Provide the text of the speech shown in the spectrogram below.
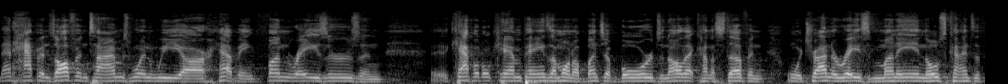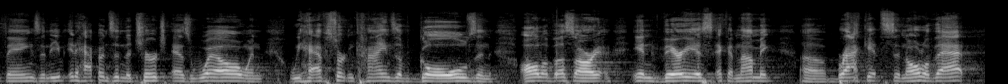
That happens oftentimes when we are having fundraisers and uh, capital campaigns. I'm on a bunch of boards and all that kind of stuff. And when we're trying to raise money and those kinds of things, and it happens in the church as well when we have certain kinds of goals, and all of us are in various economic uh, brackets and all of that.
